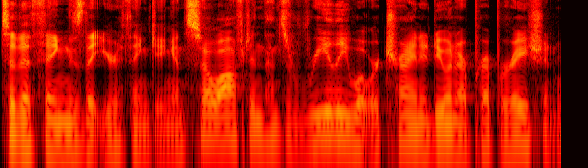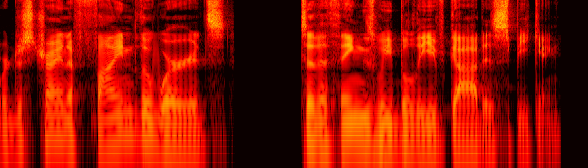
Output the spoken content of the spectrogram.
to the things that you're thinking. And so often that's really what we're trying to do in our preparation. We're just trying to find the words to the things we believe God is speaking.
